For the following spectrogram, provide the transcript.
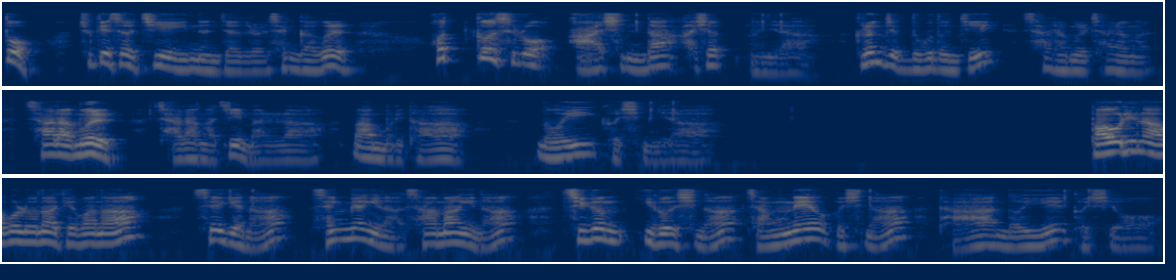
또 주께서 지혜 있는 자들의 생각을 헛것으로 아신다 하셨느니라. 그런즉 누구든지 사람을 자랑할 사람을 자랑하지 말라. 만물이 다 너희 것입니다. 바울이나 아볼로나 게바나 세계나 생명이나 사망이나 지금 이것이나 장래의 것이나 다 너희의 것이요.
